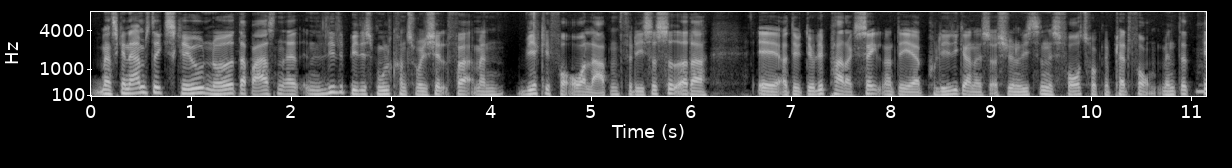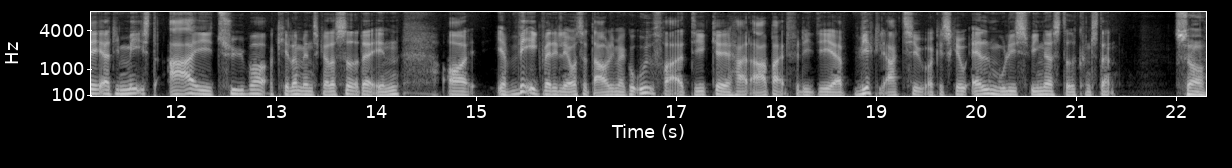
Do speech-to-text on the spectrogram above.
man skal nærmest ikke skrive noget, der bare sådan er en lille bitte smule kontroversielt, før man virkelig får over lappen, fordi så sidder der Øh, og det, det er jo lidt paradoxalt, når det er politikernes og journalisternes foretrukne platform, men det, det er de mest arige typer og kældermennesker, der sidder derinde. Og jeg ved ikke, hvad de laver til daglig, men jeg går ud fra, at de ikke øh, har et arbejde, fordi de er virkelig aktive og kan skrive alle mulige sviner afsted konstant. Så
